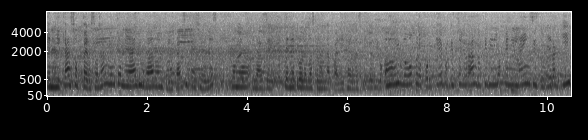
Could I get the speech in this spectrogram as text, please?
en mi caso personalmente me ha ayudado a enfrentar situaciones como las de tener problemas con una pareja en las que yo digo, ay no, pero ¿por qué? ¿Por qué estoy llorando? ¿Qué diría Penny Lane si estuviera aquí?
